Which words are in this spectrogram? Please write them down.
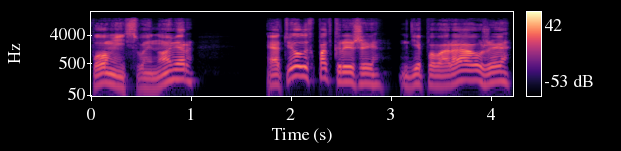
помнить свой номер и отвел их под крыши, где повара уже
